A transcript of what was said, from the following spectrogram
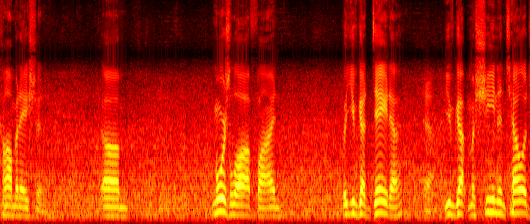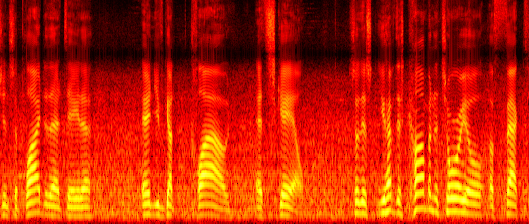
combination. Um, Moore's Law, fine, but you've got data, yeah. you've got machine intelligence applied to that data, and you've got cloud at scale. So this, you have this combinatorial effect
